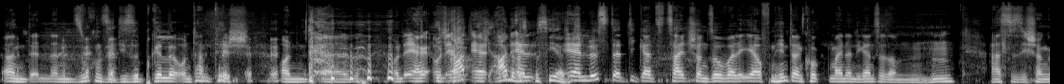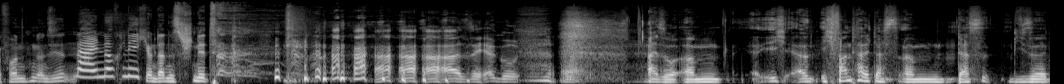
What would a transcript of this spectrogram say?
Und dann dann suchen sie diese Brille unterm Tisch und ähm, und er und Ich er, er, ahne, und was er, passiert. er lüstert die ganze Zeit schon so, weil er ihr auf den Hintern guckt, meint dann die ganze Zeit so, mhm, hast du sie schon gefunden? Und sie so, nein, noch nicht. Und dann ist Schnitt. Sehr gut. Also ähm, ich, äh, ich fand halt, dass, ähm, dass diese,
